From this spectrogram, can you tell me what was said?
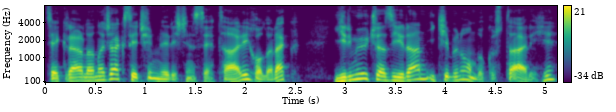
Tekrarlanacak seçimler içinse tarih olarak 23 Haziran 2019 tarihi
